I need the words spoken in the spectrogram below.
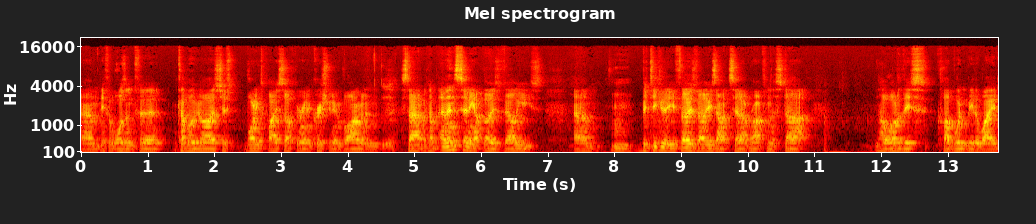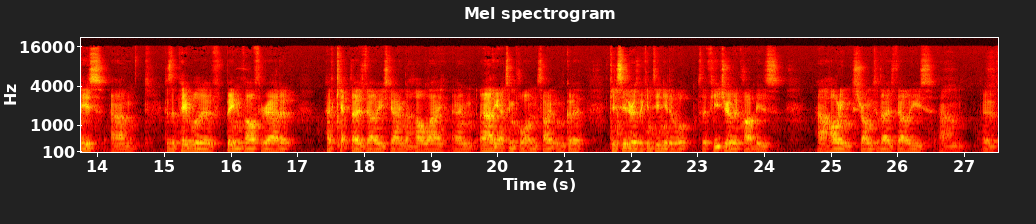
um, if it wasn't for a couple of guys just wanting to play soccer in a Christian environment and Yeah. start a club, and then setting up those values. Um, Mm. particularly if those values aren't set up right from the start, a lot of this club wouldn't be the way it is. Because the people that have been involved throughout it have kept those values going the whole way, and, and I think that's important. Something we've got to consider as we continue to look to the future of the club is uh, holding strong to those values um, of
